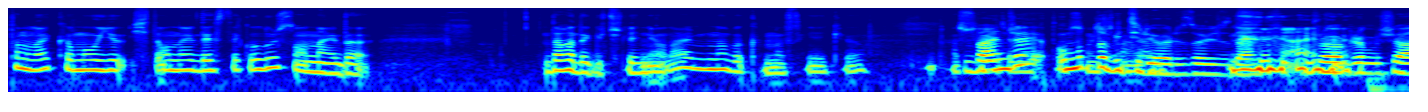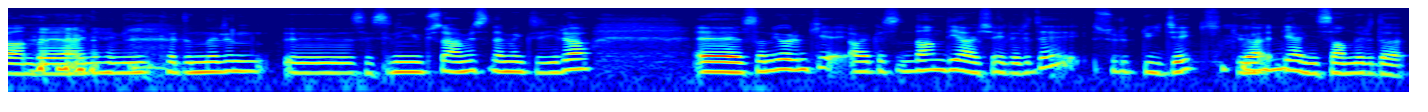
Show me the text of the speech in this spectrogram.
tam olarak kamuoyu işte onları destek olursa onlar da daha da güçleniyorlar. Buna bakılması gerekiyor. Bence umutla bitiriyoruz o yüzden programı şu anda yani hani kadınların e, sesinin yükselmesi demek zira e, sanıyorum ki arkasından diğer şeyleri de sürükleyecek diğer, diğer insanları da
